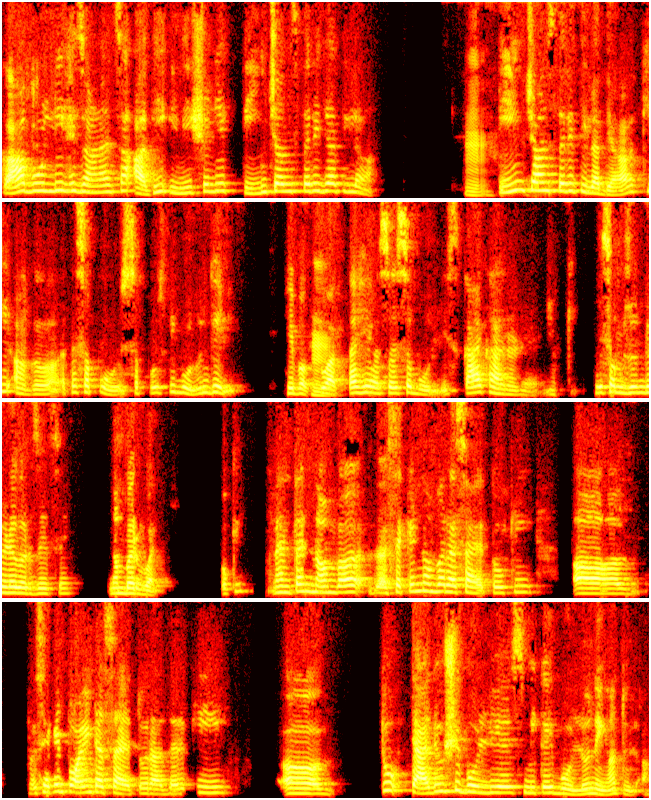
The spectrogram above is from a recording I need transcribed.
का बोलली हे जाण्याचा आधी इनिशियली एक तीन चान्स तरी द्या तिला. तीन चान्स तरी तिला द्या की अगं आता सपोज सपोज ती बोलून गेली. हे बघ तू आता हे असं असं बोललीस काय कारण आहे नक्की? हे समजून घेणं गरजेचं आहे. नंबर वन ओके नंतर नंबर सेकंड नंबर असा येतो की सेकंड पॉइंट असा येतो रादर की तू त्या दिवशी बोललीयस मी काही बोललो नाही हा तुला.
